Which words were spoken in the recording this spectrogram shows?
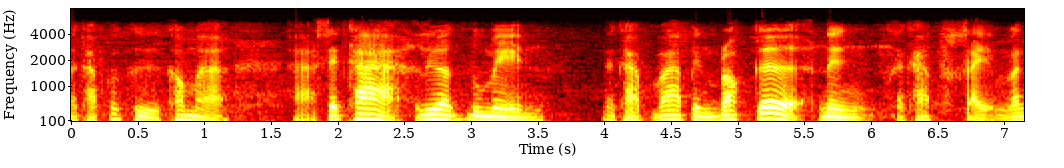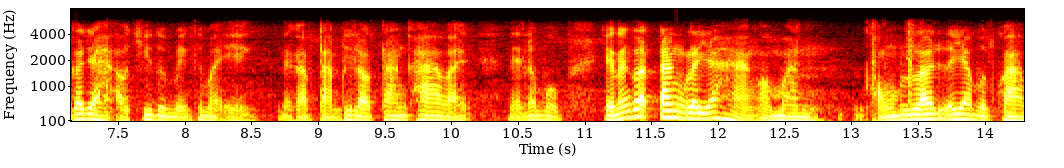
นะครับ ก็คือเข้ามาเซตค่าเลือกดูเมนนะครับว่าเป็นบล็อกเกอร์หนึ่งนะครับใส่มันก็จะเอาชื่อโดเมนขึ้นมาเองนะครับตามที่เราตั้งค่าไว้ในระบบ จากนั้นก็ตั้งระยะห่างของมันของระยะบทความ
